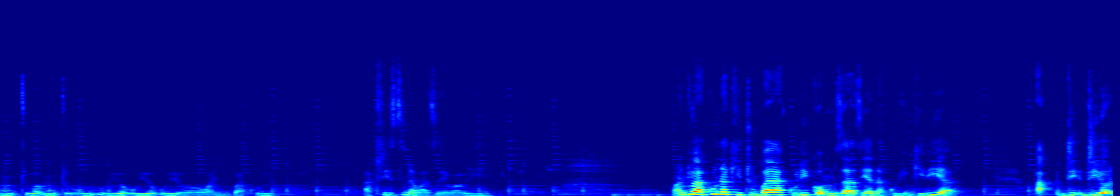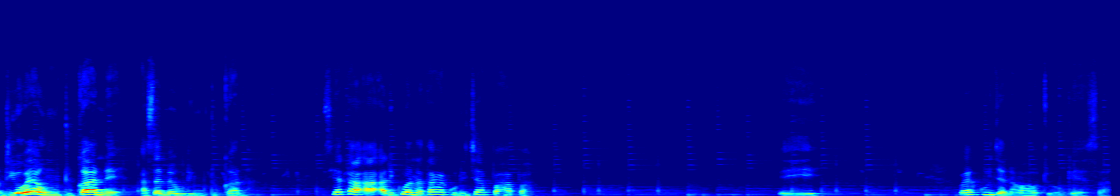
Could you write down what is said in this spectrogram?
mtu mtu huyo huyo huyo wa nyumba kumi at least na wazee wawili Wanjua hakuna kitu mbaya kuliko mzazi anakuingilia ndio ndio wewe umtukane aseme ulimtukana. Si hata alikuwa anataka kunichapa hapa. Eh. Wewe kunja na wao tuongee saa.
